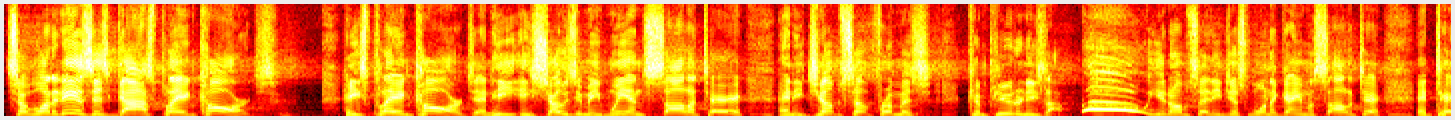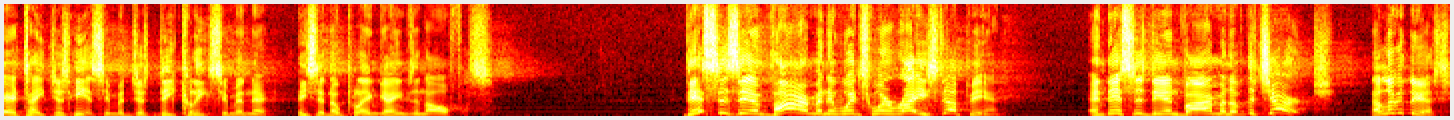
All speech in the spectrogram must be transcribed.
So what it is, is guys playing cards. He's playing cards and he, he shows him he wins solitaire and he jumps up from his computer and he's like, whoa, you know what I'm saying? He just won a game of solitaire and Terry Tate just hits him and just decleats him in there. He said, no playing games in the office. This is the environment in which we're raised up in. And this is the environment of the church. Now look at this.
